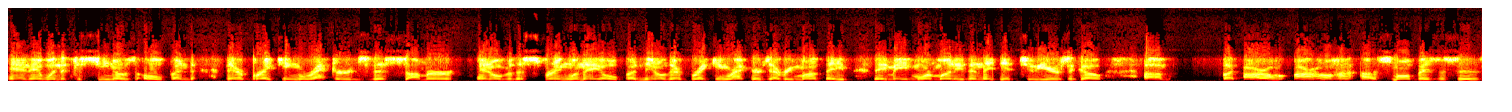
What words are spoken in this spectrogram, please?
and, and when the casinos opened, they're breaking records this summer and over the spring when they open. You know, they're breaking records every month. They they made more money than they did two years ago. Um, but our our uh, small businesses,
